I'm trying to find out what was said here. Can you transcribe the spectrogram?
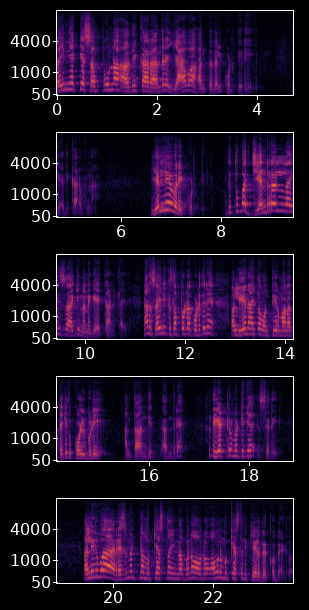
ಸೈನ್ಯಕ್ಕೆ ಸಂಪೂರ್ಣ ಅಧಿಕಾರ ಅಂದರೆ ಯಾವ ಹಂತದಲ್ಲಿ ಕೊಡ್ತೀರಿ ಈ ಅಧಿಕಾರವನ್ನು? ಎಲ್ಲಿಯವರೆಗೆ ಕೊಡ್ತೀರಿ? ಇದು ತುಂಬ ಜನರಲೈಸ್ ಆಗಿ ನನಗೆ ಕಾಣ್ತಾ ಇದೆ. ನಾನು ಸೈನಿಕ ಸಂಪೂರ್ಣ ಕೊಡಿದ್ದೇನೆ ಅಲ್ಲಿ ಏನಾಯ್ತೋ ಒಂದು ತೀರ್ಮಾನ ತೆಗೆದುಕೊಳ್ಬಿಡಿ ಅಂತ ಅಂದಿದ್ದು ಅಂದರೆ ಅದು ಎಷ್ಟರ ಮಟ್ಟಿಗೆ ಸರಿ. ಅಲ್ಲಿರುವ ರೆಜಿಮೆಂಟ್ನ ಮುಖ್ಯಸ್ಥನ ಇನ್ನೊಬ್ಬನೋ ಅವನು ಅವನು ಮುಖ್ಯಸ್ಥನ ಕೇಳಬೇಕೋ ಬೇಡವೋ?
